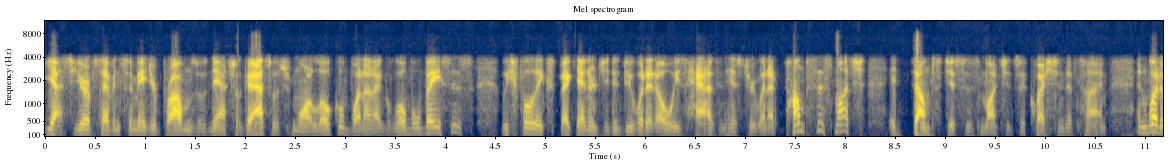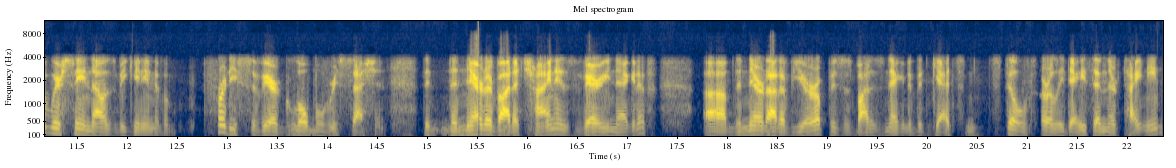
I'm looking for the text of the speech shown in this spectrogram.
yes, Europe's having some major problems with natural gas, which is more local, but on a global basis, we fully expect energy to do what it always has in history. When it pumps this much, it dumps just as much. It's a question of time. And what we're seeing now is the beginning of a pretty severe global recession. The, the narrative out of China is very negative. Uh, the narrative out of Europe is about as negative it gets. Still early days, and they're tightening.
